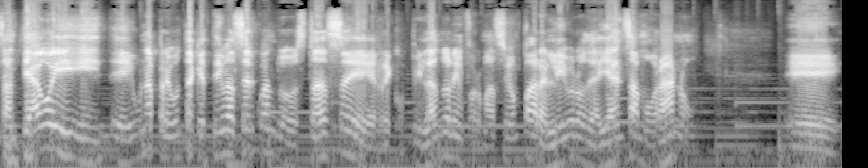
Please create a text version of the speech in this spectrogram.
Santiago, y, una pregunta que te iba a hacer cuando estás eh, recopilando la información para el libro de allá en Zamorano. Eh,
